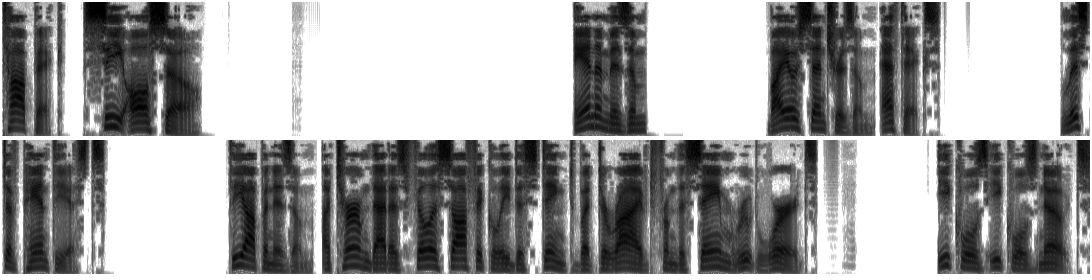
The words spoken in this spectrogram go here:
Topic. See also Animism Biocentrism ethics List of pantheists Theopanism, a term that is philosophically distinct but derived from the same root words Notes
